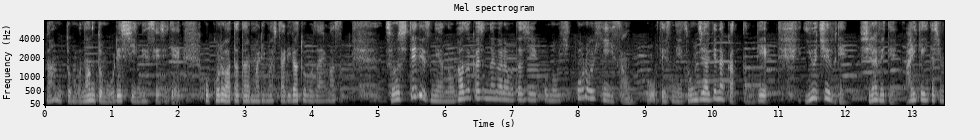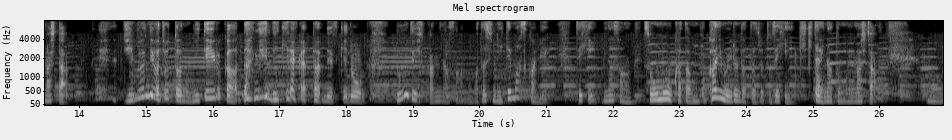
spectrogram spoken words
何とも何とも嬉しいメッセージで心温まりました。ありがとうございます。そしてですね、あの、恥ずかしながら私、このヒコロヒーさんをですね、存じ上げなかったので、YouTube で調べて拝見いたしました。自分ではちょっとあの似ているか 断言できなかったんですけど、どうですか？皆さん。あの私似てますかね？ぜひ皆さんそう思う方も他にもいるんだったらちょっとぜひ聞きたいなと思いました。あの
